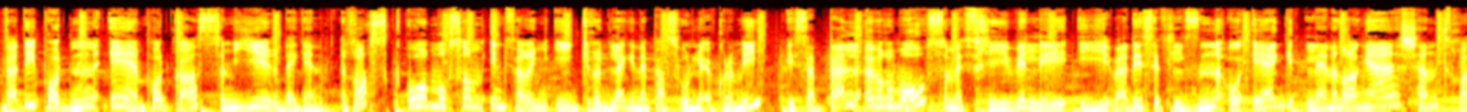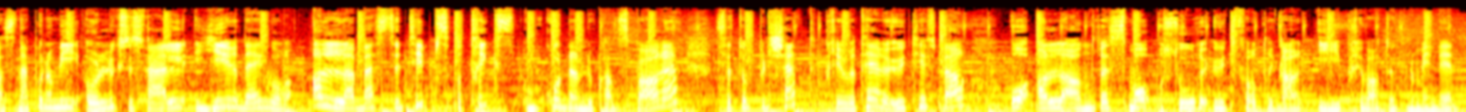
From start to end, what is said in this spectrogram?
Verdipodden er en podkast som gir deg en rask og morsom innføring i grunnleggende personlig økonomi. Isabel Øvremo, som er frivillig i Verdistiftelsen, og jeg, Lene Drange, kjent fra Snaponomi og Luksusfellen, gir deg våre aller beste tips og triks om hvordan du kan spare, sette opp budsjett, prioritere utgifter og alle andre små og store utfordringer i privatøkonomien din.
